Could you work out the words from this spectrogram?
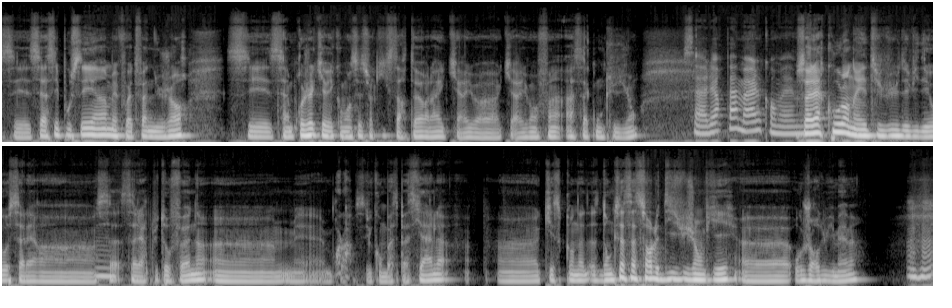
c'est assez poussé, hein, mais il faut être fan du genre. C'est un projet qui avait commencé sur Kickstarter là, et qui arrive, qui arrive enfin à sa conclusion. Ça a l'air pas mal quand même. Ça a l'air cool, on a été vu des vidéos, ça a l'air Mm. ça, ça a l'air plutôt fun. euh, mais voilà, c'est du combat spatial. Euh, Qu'est-ce qu'on a Donc ça, ça sort le 18 janvier, euh, aujourd'hui même. Mhm.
